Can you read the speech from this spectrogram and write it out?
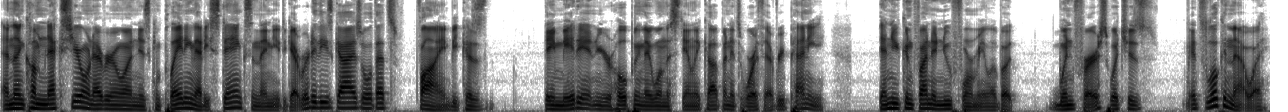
And then come next year when everyone is complaining that he stinks and they need to get rid of these guys, well, that's fine because they made it and you're hoping they won the Stanley Cup and it's worth every penny. Then you can find a new formula, but win first, which is, it's looking that way.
